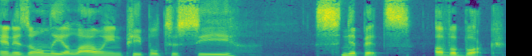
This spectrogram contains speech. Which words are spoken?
and is only allowing people to see snippets of a book.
